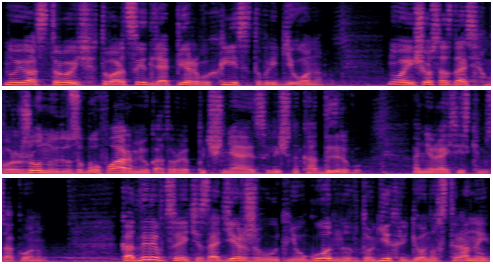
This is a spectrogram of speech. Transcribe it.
ну и отстроить дворцы для первых лиц этого региона. Ну а еще создать вооруженную до зубов армию, которая подчиняется лично Кадырову, а не российским законам. Кадыровцы эти задерживают неугодных в других регионах страны,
